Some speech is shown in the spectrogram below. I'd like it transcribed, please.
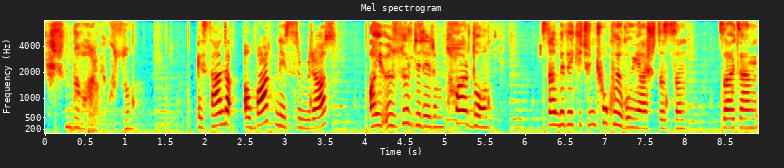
yaşın da var be kuzum. E sen de abart Nesrin biraz. Ay özür dilerim pardon. Sen bebek için çok uygun yaştasın. Zaten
